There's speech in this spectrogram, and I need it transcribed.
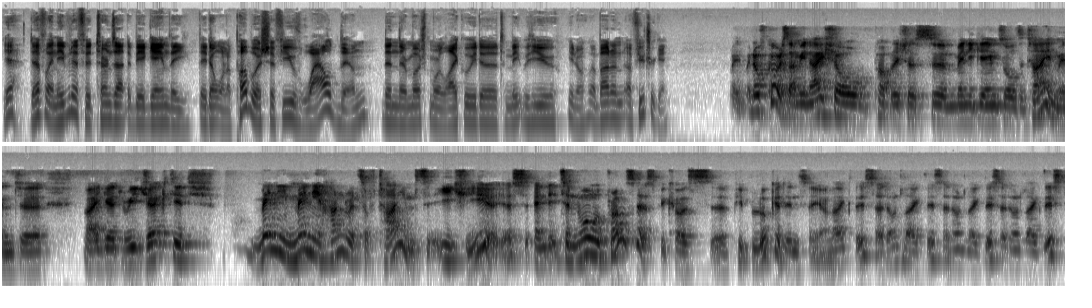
Yeah, definitely. And even if it turns out to be a game they, they don't want to publish, if you've wowed them, then they're much more likely to, to meet with you, you know, about a, a future game. And of course, I mean, I show publishers uh, many games all the time, and uh, I get rejected many, many hundreds of times each year. Yes, and it's a normal process because uh, people look at it and say, "I like this, I don't like this, I don't like this, I don't like this."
